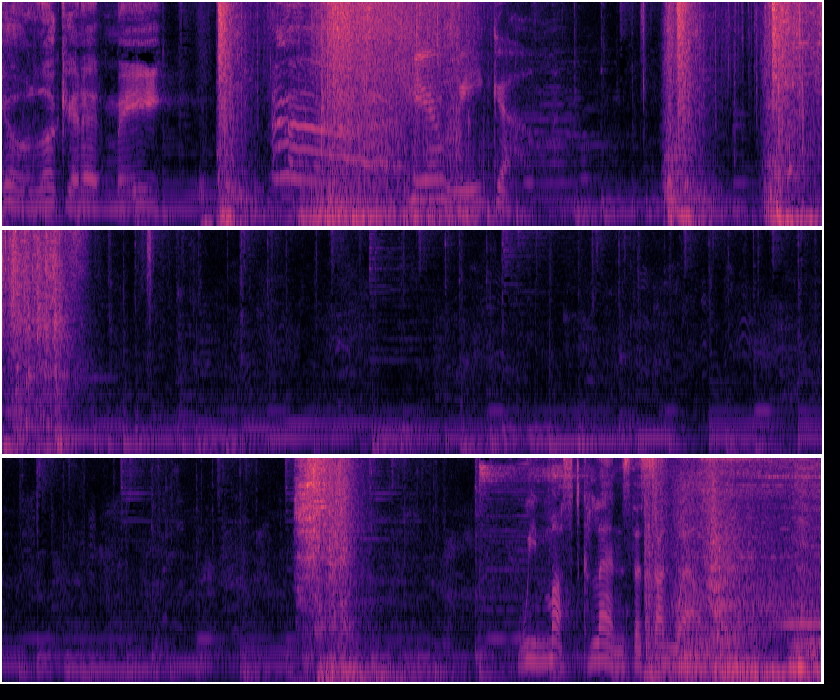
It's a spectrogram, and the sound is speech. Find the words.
You looking at me? Here we go. We must cleanse the Sunwell.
